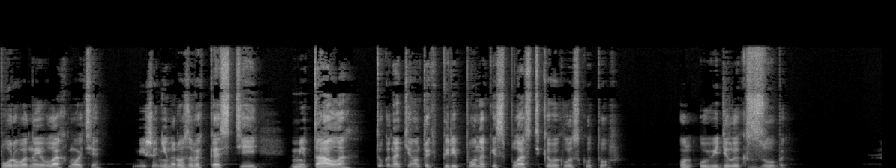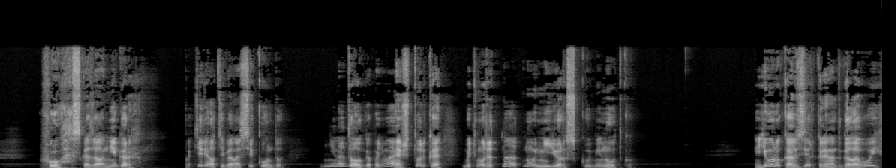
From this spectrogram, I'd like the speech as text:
порванные в лохмоте, мешанина розовых костей, металла, туго натянутых перепонок из пластиковых лоскутов. Он увидел их зубы. «Фу», — сказал Нигер, — «потерял тебя на секунду. Ненадолго, понимаешь, только, быть может, на одну нью-йоркскую минутку». Его рука в зеркале над головой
